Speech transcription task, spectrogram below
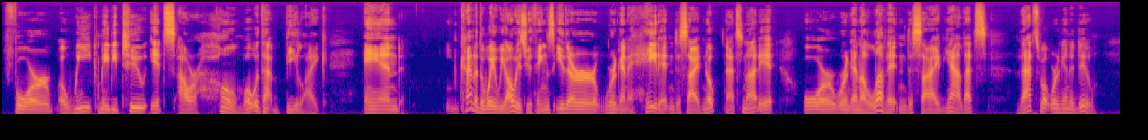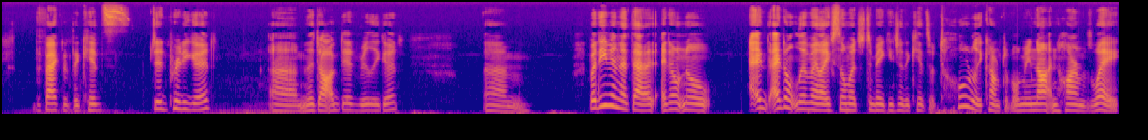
for a week, maybe two, it's our home. What would that be like? And kind of the way we always do things either we're going to hate it and decide nope that's not it or we're going to love it and decide yeah that's that's what we're going to do the fact that the kids did pretty good. Um, the dog did really good. Um, but even at that, I, I don't know. I, I don't live my life so much to making sure the kids are totally comfortable. I mean, not in harm's way.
